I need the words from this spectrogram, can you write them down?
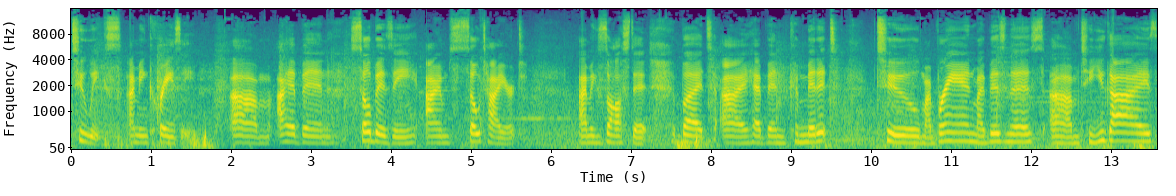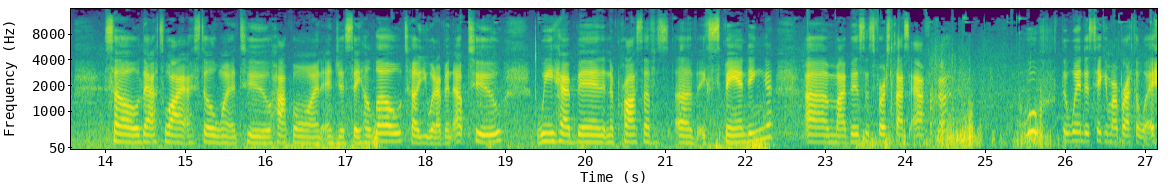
two weeks. I mean crazy. Um, I have been so busy. I'm so tired. I'm exhausted. But I have been committed to my brand my business um, to you guys so that's why I still wanted to hop on and just say hello, tell you what I've been up to. We have been in the process of expanding um, my business, First Class Africa. Whew, the wind is taking my breath away.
